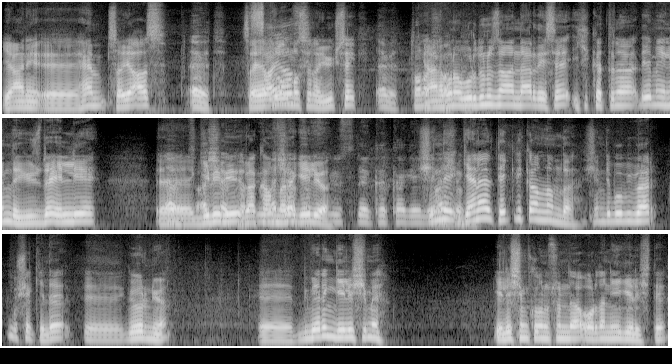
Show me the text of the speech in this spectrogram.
Yani e, hem sayı az, Evet. sayı az Sayı az, olmasına yüksek. Evet. Tonaj Yani buna vurduğunuz zaman neredeyse iki katına demeyelim de yüzde 50 e, Evet, gibi aşağı bir yukarı. rakamlara yukarı. geliyor. Üstte 40'a geliyor. Şimdi Aşağı genel teknik anlamda şimdi bu biber bu şekilde e, görünüyor. E, biberin gelişimi. Gelişim konusunda oradan iyi gelişti.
